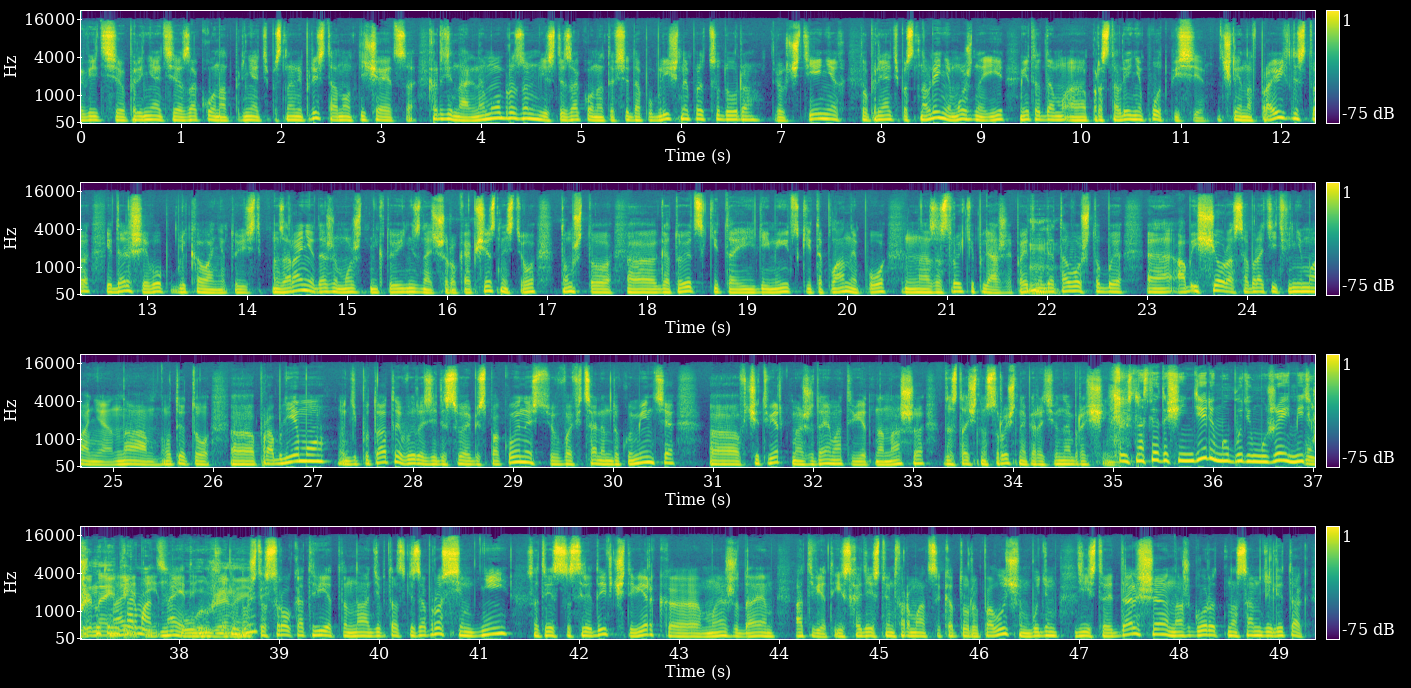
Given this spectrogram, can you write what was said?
ведь принятие закона от принятия постановления правительства, оно отличается кардинальным образом. Если закон – это всегда публичная процедура, в трех чтениях, то принятие постановления можно и методом э, проставления подписи членов правительства и дальше его публикования. То есть заранее даже может никто и не знать, широкая общественность, о том, что э, готовятся какие-то или имеются какие-то планы по м, застройке пляжей. Поэтому для того, чтобы э, еще раз обратить внимание на вот эту э, проблему, депутаты выразили свою обеспокоенность в официальном документе. Э, в четверг мы ожидаем ответ на наше достаточно срочное оперативное обращение. То есть на следующей неделе мы будем уже иметь Уже какую-то на На этой, информацию. на этой Уже неделе. на Потому что срок ответа на депутатский запрос 7 дней. Соответственно, с среды в четверг мы ожидаем ответ. И исходя из той информации, которую получим, будем действовать дальше. Наш город, на самом деле, и так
